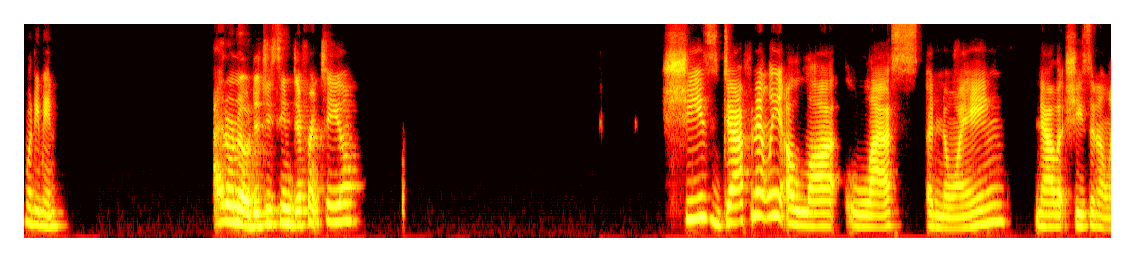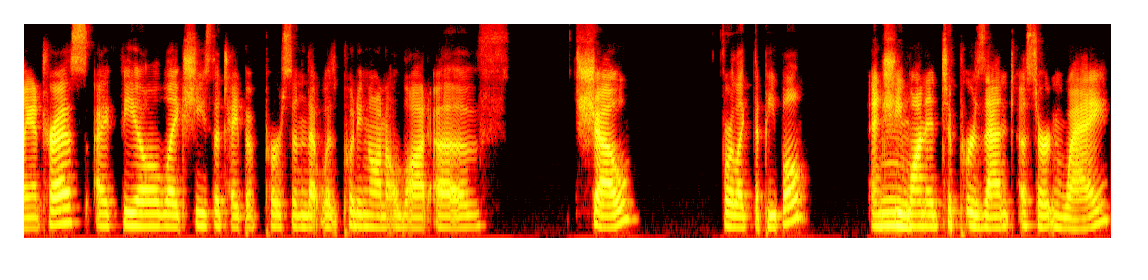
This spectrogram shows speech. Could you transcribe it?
What do you mean? I don't know. Did she seem different to you? She's definitely a lot less annoying now that she's in Elantris. I feel like she's the type of person that was putting on a lot of show for like the people and she Mm. wanted to present a certain way.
